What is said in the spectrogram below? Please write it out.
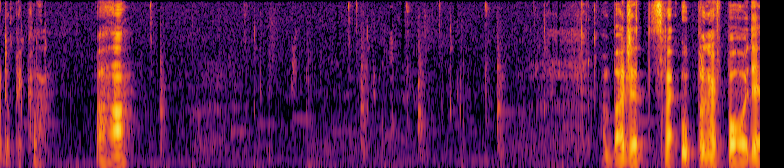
Do pekla. Aha. Budget sme úplne v pohode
